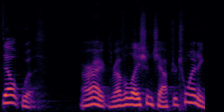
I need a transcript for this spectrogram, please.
dealt with. All right, Revelation chapter 20.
